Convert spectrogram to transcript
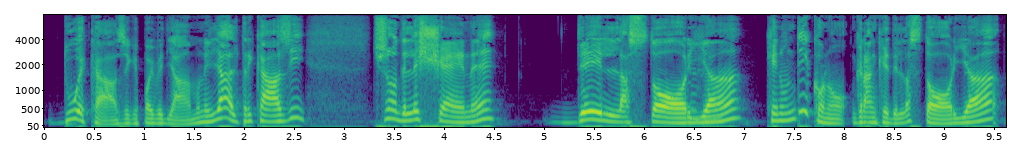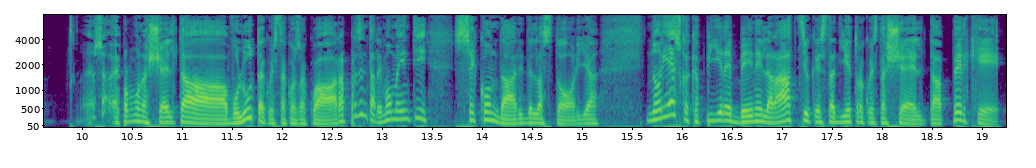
due casi che poi vediamo. Negli altri casi ci sono delle scene della storia Mhm. Che non dicono granché della storia, eh, è proprio una scelta voluta questa cosa qua, rappresentare momenti secondari della storia. Non riesco a capire bene la razio che sta dietro a questa scelta, perché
